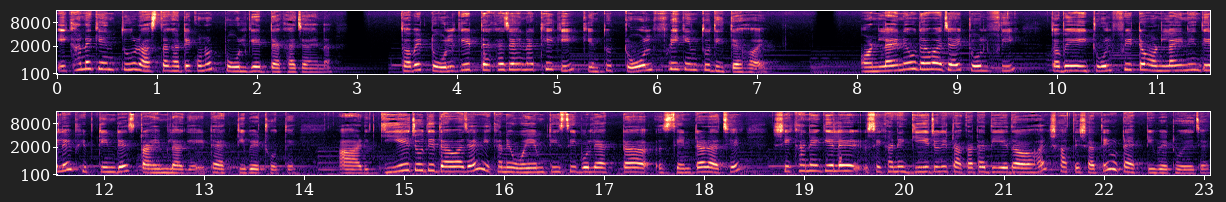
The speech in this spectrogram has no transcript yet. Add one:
এখানে কিন্তু রাস্তাঘাটে কোনো টোল গেট দেখা যায় না। তবে টোল গেট দেখা যায় না ঠিকই, কিন্তু টোল ফ্রি কিন্তু দিতে হয়। অনলাইনেও দেওয়া যায় টোল ফ্রি, তবে এই টোল ফ্রিটা অনলাইনে দিলে ফিফটিন ডেজ টাইম লাগে, এটা অ্যাক্টিভেট হতে। আর গিয়ে যদি দেওয়া যায়, এখানে ওএমটিসি বলে একটা সেন্টার আছে, সেখানে গেলে, সেখানে গিয়ে যদি টাকাটা দিয়ে দেওয়া হয়, সাথে সাথে ওটা অ্যাক্টিভেট হয়ে যায়।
